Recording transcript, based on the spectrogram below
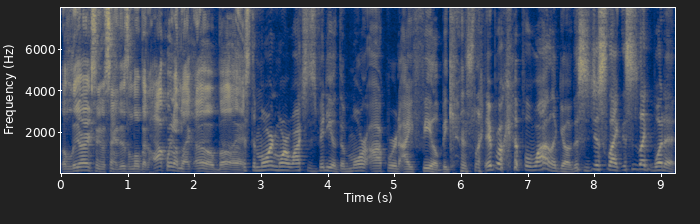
the lyrics and he was saying this is a little bit awkward, I'm like, oh boy. Just the more and more I watch this video, the more awkward I feel because like they broke up a while ago. This is just like, this is like what a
